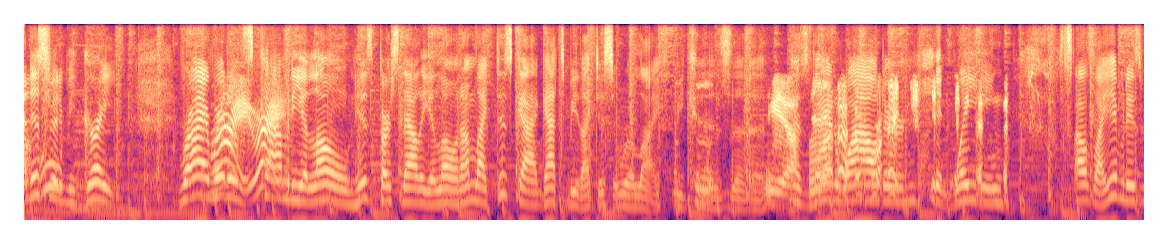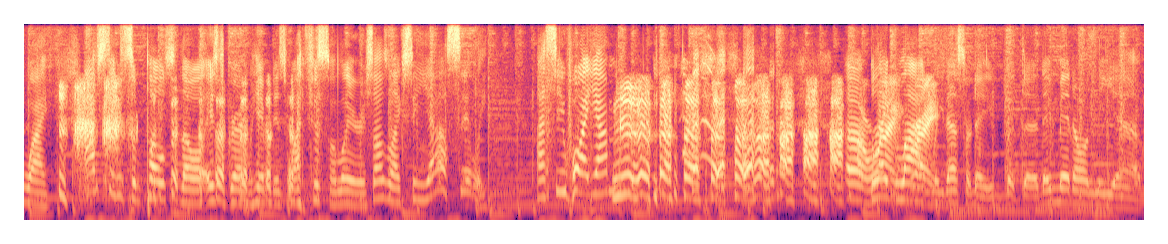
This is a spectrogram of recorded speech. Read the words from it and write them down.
oh this is gonna be great. Ryan Right, Reynolds' right. comedy alone, his personality alone, I'm like, this guy got to be like this in real life because uh, Yeah. because Van Wilder Right. and waiting. So I was like, him and his wife. I've seen some posts though on Instagram of him and his wife. It's hilarious. I was like, see, y'all silly. I see why y'all. uh, Blake Right, Lively, right. that's her name. But uh, they met on the um,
